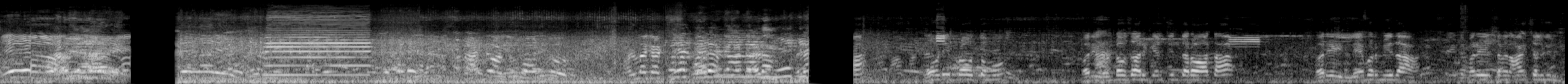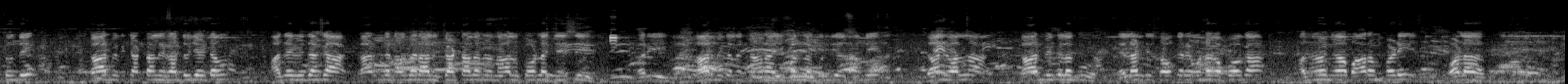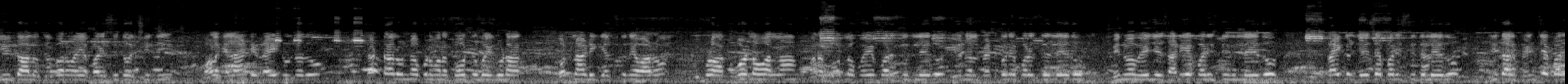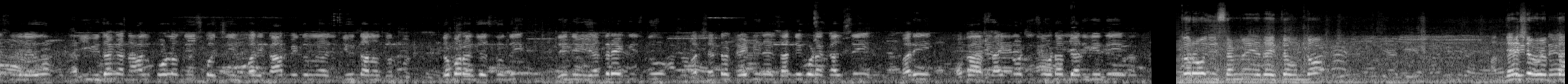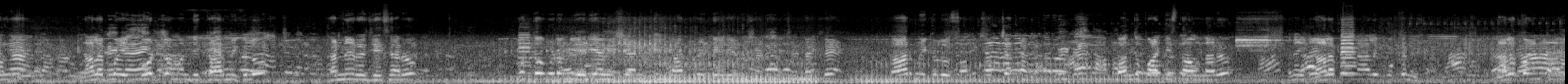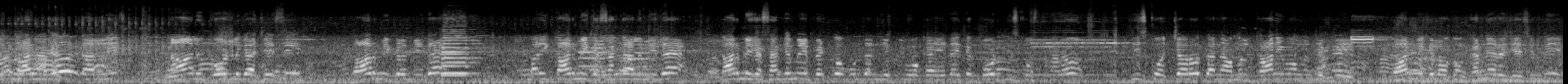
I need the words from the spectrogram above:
మోడీ ప్రభుత్వము మరి రెండవసారి గెలిచిన తర్వాత మరి లేబర్ మీద విపరీతమైన ఆంక్షలు విధిస్తుంది. కార్మిక చట్టాలను రద్దు చేయటం అదేవిధంగా కార్మిక నలభై నాలుగు చట్టాలను నాలుగు కోట్ల చేసి మరి కార్మికులను చాలా ఇబ్బందులకు గురి చేస్తుంది. దానివల్ల కార్మికులకు ఎలాంటి సౌకర్యం ఉండకపోగా అదనంగా భారం పడి వాళ్ళ జీవితాలు దుర్భరం అయ్యే పరిస్థితి వచ్చింది. వాళ్ళకి ఎలాంటి రైట్ ఉండదు. చట్టాలు ఉన్నప్పుడు మన కోర్టు పోయి కూడా కొట్లాడి గెలుచుకునేవారం ఇప్పుడు ఆ కోడ్ల వల్ల మన కోర్టులో పోయే పరిస్థితి లేదు. యూనియన్లు పెట్టుకునే పరిస్థితి లేదు. మినిమం వేజెస్ అడిగే పరిస్థితి లేదు. స్ట్రైకులు చేసే పరిస్థితి లేదు. జీతాలు పెంచే పరిస్థితి లేదు. ఈ విధంగా నాలుగు కోళ్ళను తీసుకొచ్చి మరి కార్మికుల జీవితాలను దుర్భ- దుర్భరం చేస్తుంది. దీన్ని వ్యతిరేకిస్తూ మరి సెంట్రల్ ట్రేడ్ యూనియన్స్ అన్ని కూడా కలిసి మరి ఒక స్ట్రైక్ నోటీస్ ఇవ్వడం జరిగింది. ఒక్కరోజు సమ్మె ఏదైతే ఉందో దేశవ్యాప్తంగా నలభై కోట్ల మంది కార్మికులు కన్నెర చేశారు. కొత్తగూడెం ఏరియా విషయానికి కార్పొరేట్ ఏరియా విషయానికి వచ్చినట్టయితే కార్మికులు స్వచ్ఛందంగా బంద్ పాటిస్తూ ఉన్నారు. నలభై నాలుగు ఒక్క నలభై నాలుగు కార్మిక చట్టాలని నాలుగు కోట్లుగా చేసి కార్మికుల మీద మరి కార్మిక సంఘాల మీద కార్మిక సంఘమే పెట్టుకోకూడదని చెప్పి ఒక ఏదైతే కోడ్ తీసుకొస్తున్నారో తీసుకొచ్చారో దాన్ని అమలు కానివ్వమని చెప్పి కార్మిక లోకం కన్నెర చేసింది.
